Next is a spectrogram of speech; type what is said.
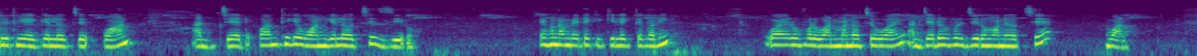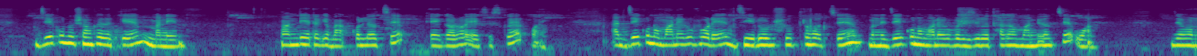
দুই থেকে এক গেলে হচ্ছে ওয়ান, আর জেড ওয়ান থেকে ওয়ান গেলে হচ্ছে জিরো। এখন আমরা এটাকে কী লিখতে পারি? ওয়াইয়ের উপর ওয়ান মানে হচ্ছে ওয়াই আর জেডের উপর জিরো মানে হচ্ছে ওয়ান যে কোনো সংখ্যাকে মানে ওয়ান দিয়ে এটাকে ভাগ করলে হচ্ছে এগারো এক্স স্কোয়ার ওয়াই। আর যে কোনো মানের উপরে জিরোর সূত্র হচ্ছে মানে যে কোনো মানের উপরে জিরো থাকা মানে হচ্ছে ওয়ান যেমন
